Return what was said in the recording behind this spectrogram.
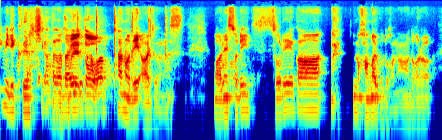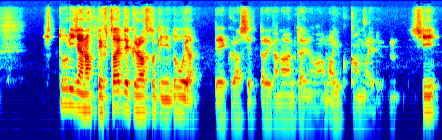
う意味で暮らし方がだいぶ変わったので、ありがとうございます。まあね、それ、それが 今考えることかな。だから、一人じゃなくて二人で暮らすときにどうやって暮らしていったらいいかな、みたいなのは、まあよく考えるし、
